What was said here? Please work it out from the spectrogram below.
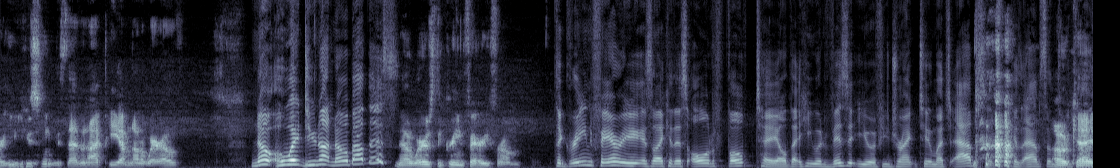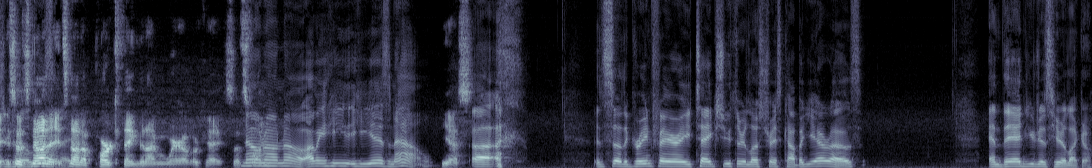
are you using? Is that an IP I'm not aware of? No, oh wait, do you not know about this? No. Where's the Green Fairy from? The Green Fairy is like this old folk tale that he would visit you if you drank too much absinthe, because absinthe. Okay, so it's not a, it's not a park thing that I'm aware of. Okay, so that's No, fine. no, no. I mean, he he is now. Yes. Uh, and so the Green Fairy takes you through Los Tres Caballeros, and then you just hear like a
